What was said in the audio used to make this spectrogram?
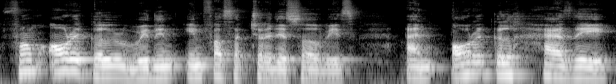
from Oracle within infrastructure as a service. And Oracle has a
